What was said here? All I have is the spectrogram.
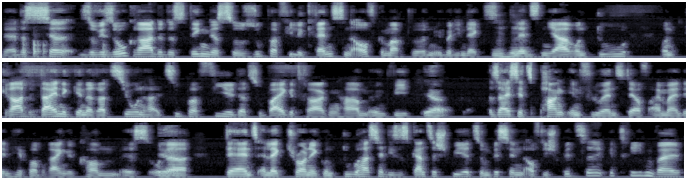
Ja, das ist ja sowieso gerade das Ding, dass so super viele Grenzen aufgemacht wurden über die letzten, mhm. letzten Jahre und du und gerade deine Generation halt super viel dazu beigetragen haben, irgendwie. Ja. Sei es jetzt Punk-Influence, der auf einmal in den Hip-Hop reingekommen ist, oder ja. Dance, Electronic und du hast ja dieses ganze Spiel jetzt so ein bisschen auf die Spitze getrieben, weil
